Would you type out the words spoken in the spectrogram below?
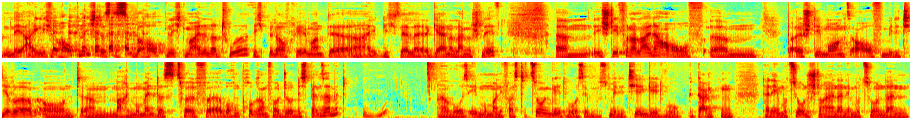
nee, eigentlich überhaupt nicht. Das ist überhaupt nicht meine Natur. Ich bin auch jemand, der eigentlich sehr gerne lange schläft. Ähm, ich stehe von alleine auf, ähm, stehe morgens auf, meditiere und ähm, mache im Moment das 12-Wochen-Programm von Joe Dispenza mit. Mhm äh, wo es eben um Manifestation geht, wo es eben ums Meditieren geht, wo Gedanken deine Emotionen steuern, deine Emotionen dein,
